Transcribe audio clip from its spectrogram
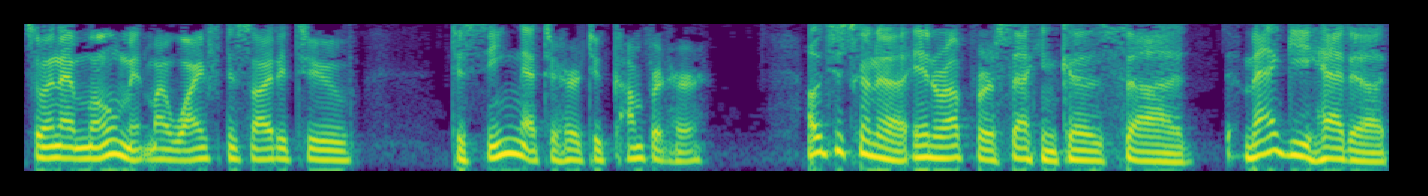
So in that moment, my wife decided to to sing that to her to comfort her. I was just going to interrupt for a second because uh, Maggie had a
